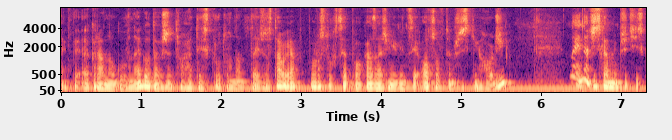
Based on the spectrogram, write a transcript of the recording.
jakby ekranu głównego, także trochę tych skrótów nam tutaj zostało. Ja po prostu chcę pokazać mniej więcej o co w tym wszystkim chodzi. No i naciskamy przycisk.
